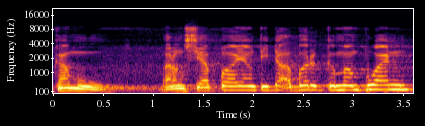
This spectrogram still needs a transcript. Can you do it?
kamu. Barang siapa yang tidak berkemampuan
